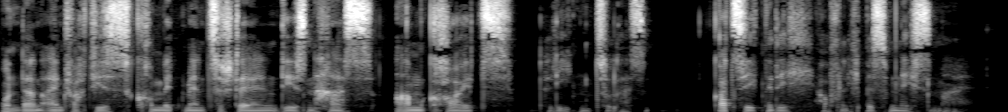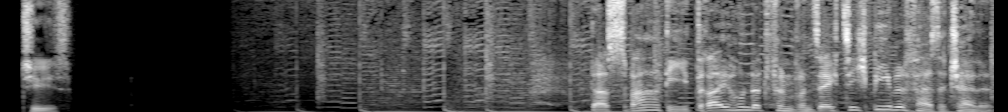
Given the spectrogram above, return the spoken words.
und dann einfach dieses Commitment zu stellen, diesen Hass am Kreuz liegen zu lassen. Gott segne dich, hoffentlich bis zum nächsten Mal. Tschüss. Das war die 365 Bibelferse Challenge.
